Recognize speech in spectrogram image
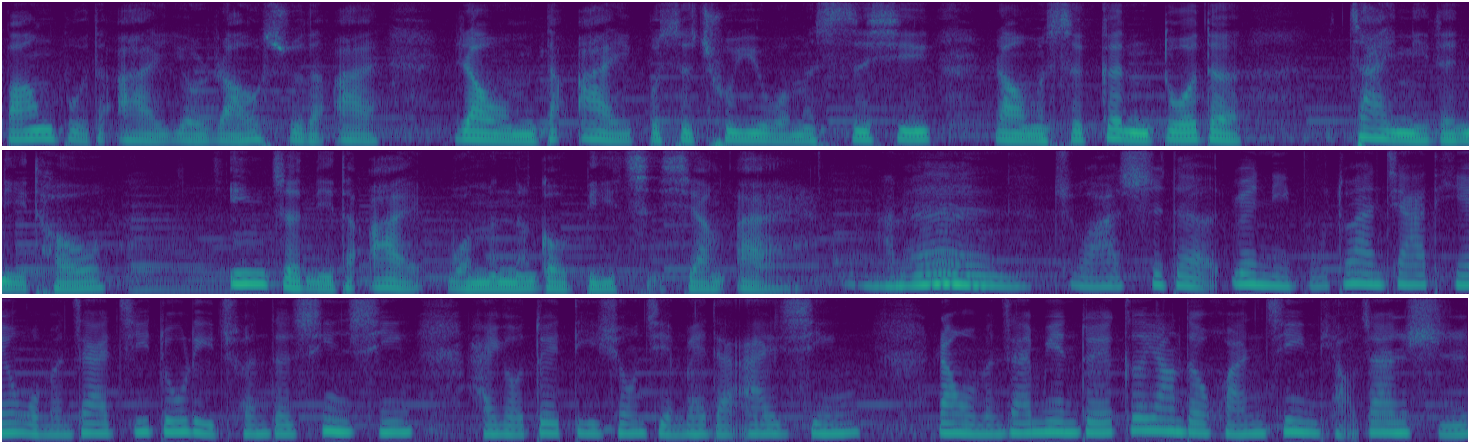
帮补的爱，有饶恕的爱。让我们的爱不是出于我们私心，让我们是更多的在你的里头，因着你的爱，我们能够彼此相爱。阿门。主啊，是的，愿你不断加添我们在基督里存的信心，还有对弟兄姐妹的爱心，让我们在面对各样的环境挑战时，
